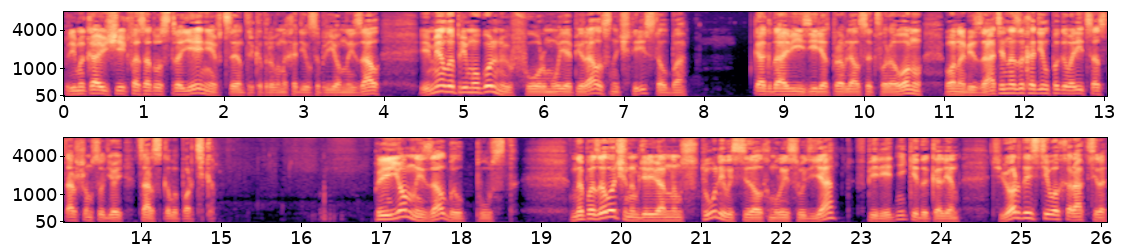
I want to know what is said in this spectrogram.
примыкающее к фасаду строения, в центре которого находился приемный зал, имело прямоугольную форму и опиралось на четыре столба. Когда визирь отправлялся к фараону, он обязательно заходил поговорить со старшим судьей царского портика. Приемный зал был пуст. На позолоченном деревянном стуле восседал хмурый судья в переднике до колен. Твердость его характера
